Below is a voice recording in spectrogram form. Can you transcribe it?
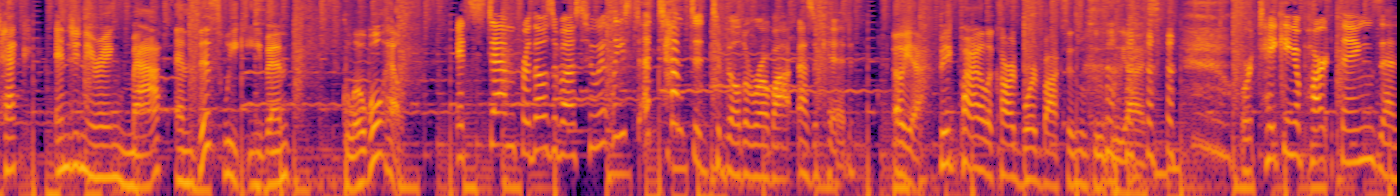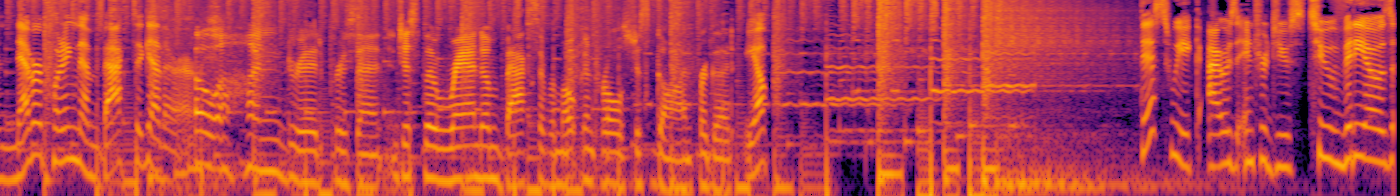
tech, engineering, math, and this week, even global health. It's STEM for those of us who at least attempted to build a robot as a kid. Oh, yeah. Big pile of cardboard boxes with googly eyes. Or taking apart things and never putting them back together. Oh, a hundred percent. Just the random backs of remote controls just gone for good. Yep. This week, I was introduced to videos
